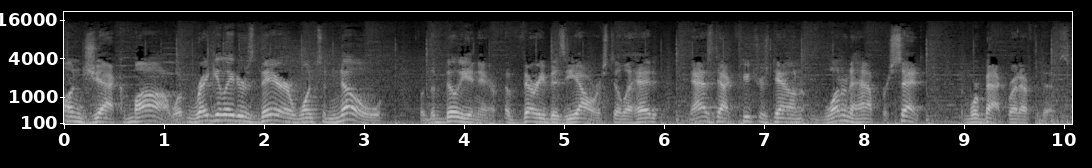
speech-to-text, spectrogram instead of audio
on Jack Ma. What regulators there want to know for the billionaire. A very busy hour still ahead. NASDAQ futures down 1.5%. And we're back right after this.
